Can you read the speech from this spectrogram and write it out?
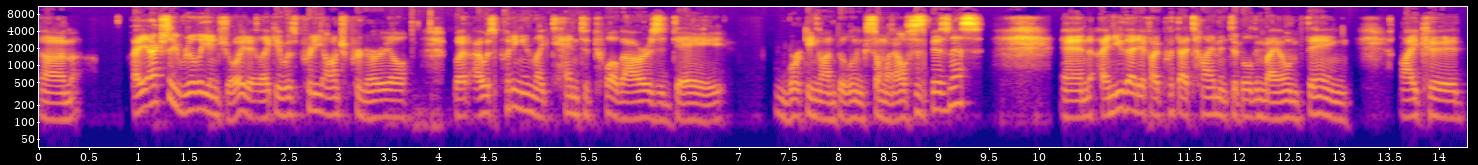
um, I actually really enjoyed it. Like it was pretty entrepreneurial, but I was putting in like 10 to 12 hours a day working on building someone else's business. And I knew that if I put that time into building my own thing, I could,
